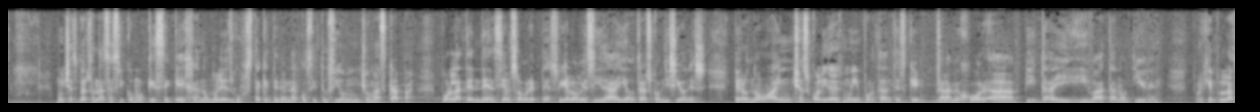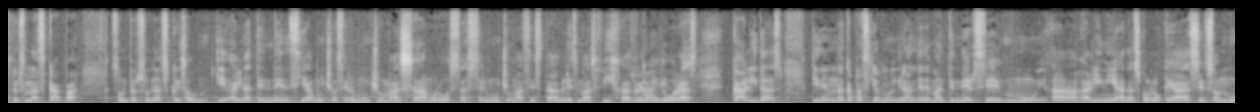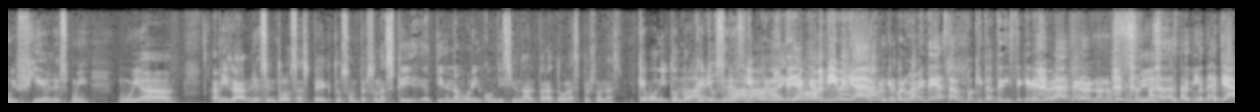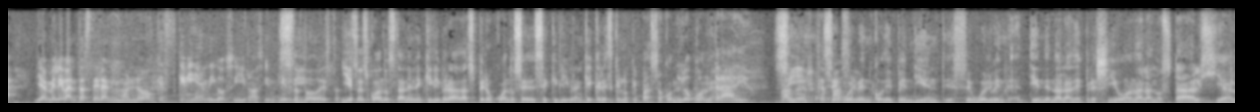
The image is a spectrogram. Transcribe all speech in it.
Muchas personas así como que se quejan o no les gusta que tenga una constitución mucho más capa por la tendencia al sobrepeso y a la obesidad y a otras condiciones. Pero no, hay muchas cualidades muy importantes que a lo mejor uh, Pita y, y, Bata no tienen. Por ejemplo, las personas capa son personas que son, hay una tendencia mucho a ser mucho más amorosas, ser mucho más estables, más fijas, rendidoras, cálidas, tienen una capacidad muy grande de mantenerse muy ah, alineadas con lo que hacen, son muy fieles, muy, muy uh, amigables en todos los aspectos, son personas que tienen amor incondicional para todas las personas. Qué bonito, ¿no? que yo sé. Qué bonito, ya cambió, ya, porque por un momento ya estaba un poquito triste, quería llorar, pero no, no, con esas palabras tan lindas, ya, ya me levantaste el ánimo. No, que qué bien, digo, sí, no, así entiendo todo esto. Y eso es cuando están en equilibradas, pero cuando se desequilibran, ¿qué crees que es lo que pasa con Lo contrario. Sí, se vuelven codependientes, se vuelven, tienden a la depresión, a la nostalgia,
